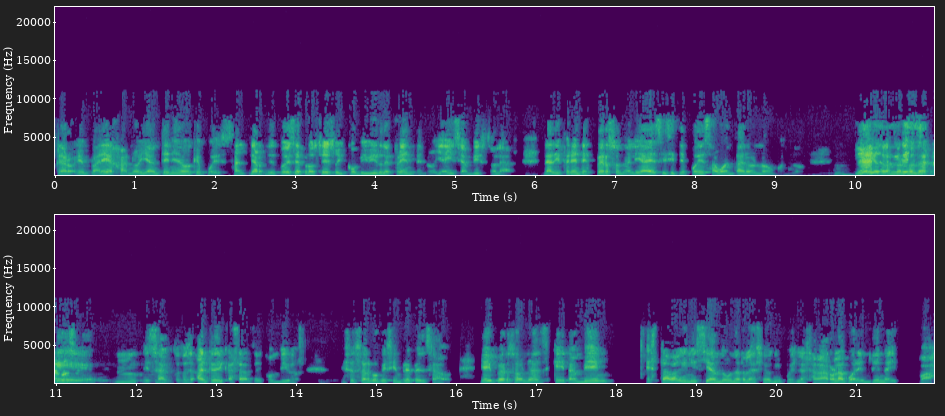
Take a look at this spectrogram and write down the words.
claro, en pareja, ¿no? Y han tenido que, pues, saltear todo ese proceso y convivir de frente, ¿no? Y ahí se han visto las diferentes personalidades y si te puedes aguantar o no, pues, ¿no? Y hay otras personas que, mm, exacto, entonces antes de casarte, convivas. Eso es algo que siempre he pensado. Y hay personas que también estaban iniciando una relación y pues las agarró la cuarentena y ¡pah!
